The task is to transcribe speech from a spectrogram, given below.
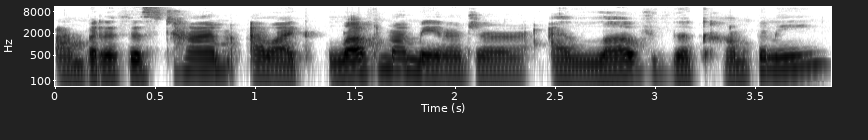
Um, but at this time, I like loved my manager. I loved the company.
